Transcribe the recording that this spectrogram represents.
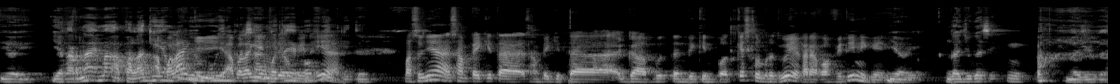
Yoi. Ya karena emang apalagi yang Apalagi, mau diomongin apalagi yang mau ya diomongin, COVID iya. gitu. maksudnya sampai kita sampai kita gabut dan bikin podcast kalau menurut gue ya karena covid ini kayaknya Yoi. Enggak juga sih. Hmm. Enggak juga.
